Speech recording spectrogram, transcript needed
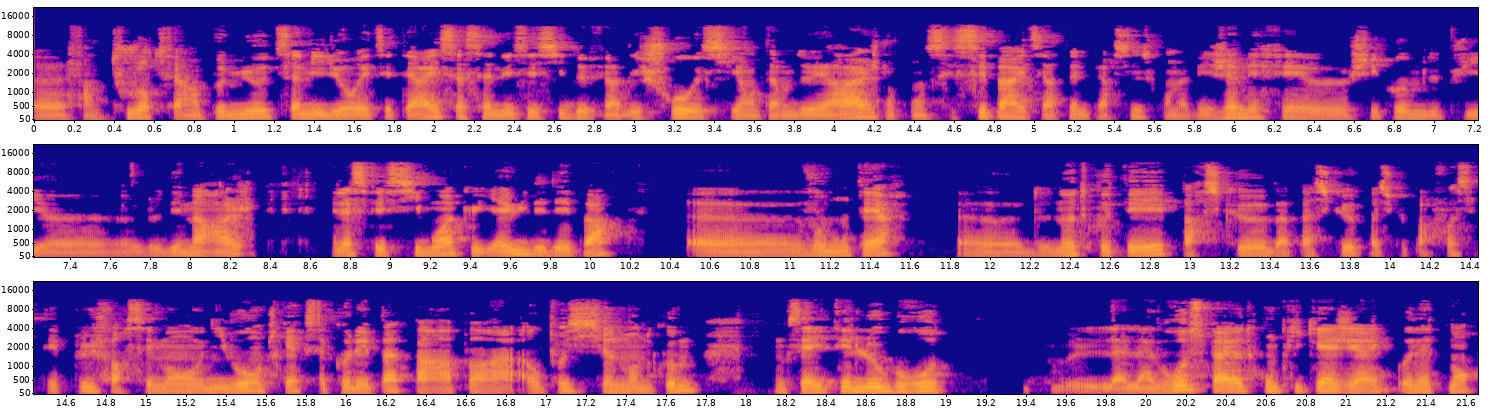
enfin toujours de faire un peu mieux, de s'améliorer, etc. Et ça, ça nécessite de faire des choix aussi en termes de RH. Donc on s'est séparé de certaines personnes, ce qu'on n'avait jamais fait euh, chez Com depuis euh, le démarrage. Et là, ça fait six mois qu'il y a eu des départs euh, volontaires euh, de notre côté parce que bah parce que parce que parfois c'était plus forcément au niveau, en tout cas que ça collait pas par rapport au positionnement de com. Donc ça a été le gros la, la grosse période compliquée à gérer, honnêtement.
